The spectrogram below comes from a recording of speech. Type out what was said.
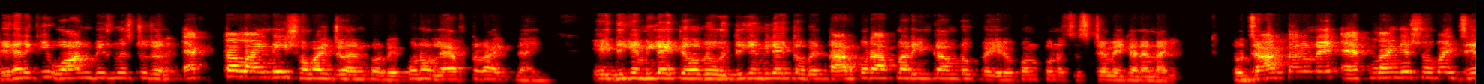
এখানে কি ওয়ান বিজনেস টু জয়েন একটা লাইনেই সবাই জয়েন করবে, কোনো লেফট রাইট নাই। এইদিকে মিলাইতে হবে, ওইদিকে মিলাইতে হবে, তারপরে আপনার ইনকাম ঢুকবে, এরকম কোনো সিস্টেম এখানে নাই। তো যার কারণে এক লাইনে সবাই যে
